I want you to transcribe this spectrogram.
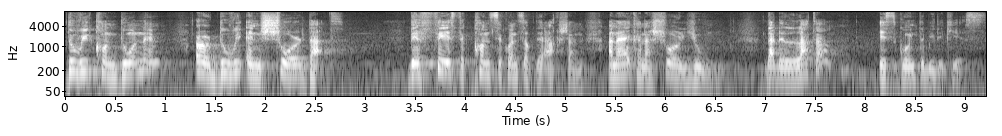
Do we condone them? Or do we ensure that they face the consequence of their action? And I can assure you that the latter is going to be the case.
